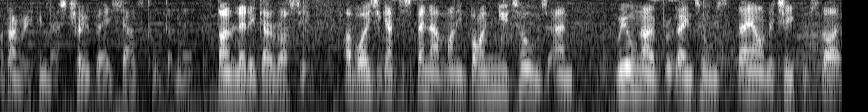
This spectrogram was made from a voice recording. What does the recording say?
I don't really think that's true, but it sounds cool, doesn't it? Don't let it go rusty. Otherwise, you're going to have to spend that money buying new tools. And we all know bricklaying tools, they aren't the cheapest. Like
